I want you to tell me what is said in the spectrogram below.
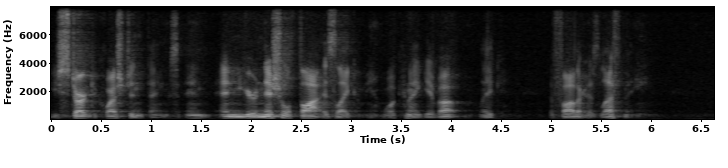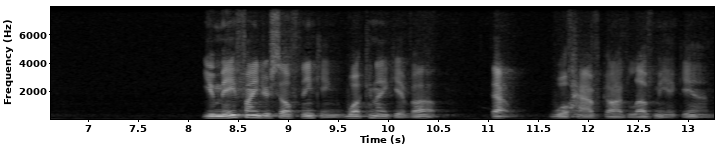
you start to question things, and, and your initial thought is like, what can I give up? Like, the Father has left me you may find yourself thinking, what can I give up that will have God love me again?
